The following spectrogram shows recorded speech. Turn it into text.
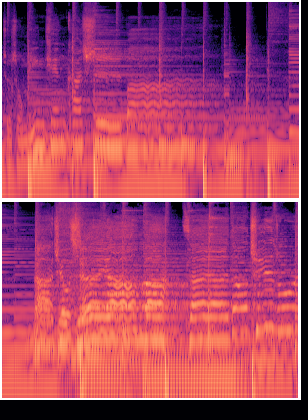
就从明天开始吧。那就这样吧，再爱到曲终人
